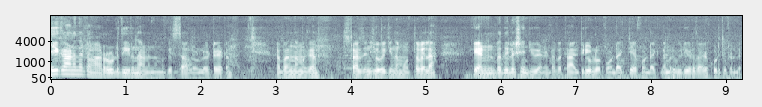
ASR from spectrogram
ഈ കാണുന്ന ടാർ റോഡ് തീർന്നാണ് നമുക്ക് സ്ഥലമുള്ളത് കേട്ടോ. അപ്പം നമുക്ക് സ്ഥലത്തിന് ചോദിക്കുന്ന മൊത്ത വില എൺപത് ലക്ഷം രൂപയാണ് കേട്ടോ. അപ്പോൾ താല്പര്യമുള്ളവർ കോൺടാക്ട് ചെയ്യുക കോൺടാക്ട് നമ്പർ വീഡിയോയുടെ താഴെ കൊടുത്തിട്ടുണ്ട്.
